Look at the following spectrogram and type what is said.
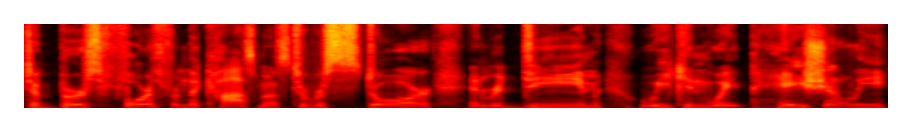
to burst forth from the cosmos to restore and redeem, we can wait patiently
